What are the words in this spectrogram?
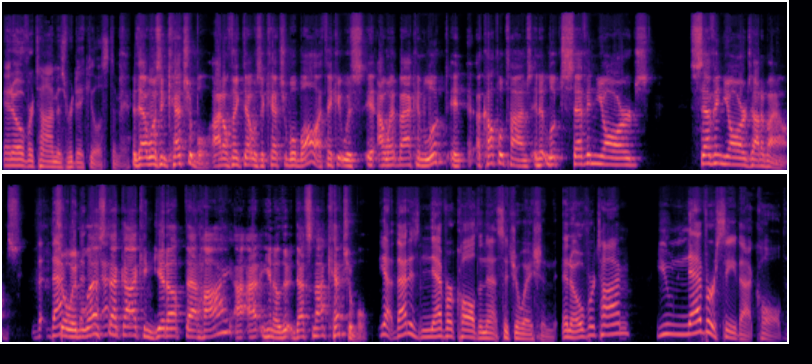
in overtime is ridiculous to me. That wasn't catchable. I don't think that was a catchable ball. I think it was. It, I went back and looked a couple times, and it looked seven yards seven yards out of bounds. Th- that, so unless that, that, that, guy can get up that high, I, I you know, th- that's not catchable. Yeah, that is never called in that situation. In overtime, you never see that called.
